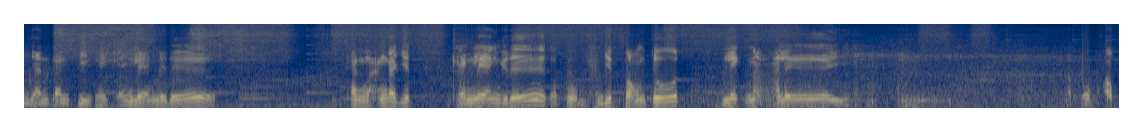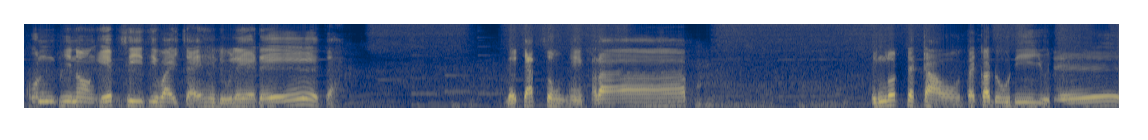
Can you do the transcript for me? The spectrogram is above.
ำยันกันขี่ให้แข็งแรงเลยเด้อข้างหลังก็ยึด แข็งแรงอยู่เด้อครับผมยึดสองจุดเล็กหนาเลยครับผมขอบคุณพี่น้องเอฟซีที่ไว้ใจให้ดูแลเด้อจ้ะเดี๋ยวจัดส่งให้ครับ ถึงรถจะเก่าแต่ก็ดูดีอยู่เด้อ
